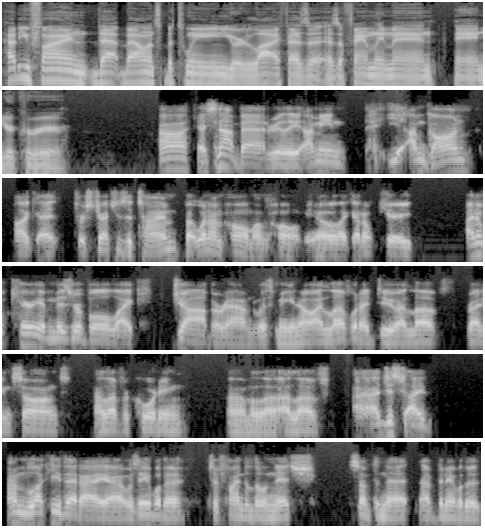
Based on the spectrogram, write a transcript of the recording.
How do you find that balance between your life as a as a family man and your career? Uh, it's not bad, really. I mean, yeah, I'm gone like at, for stretches of time, but when I'm home, I'm home. You know, like I don't carry, I don't carry a miserable like job around with me. You know, I love what I do. I love writing songs. I love recording. Um, I, lo- I love. I, I, just I, I'm lucky that I uh, was able to to find a little niche something that I've been able to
